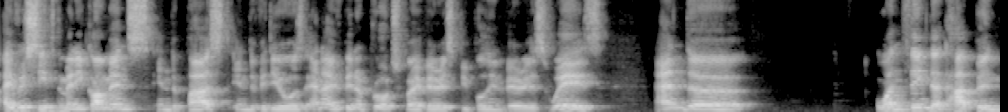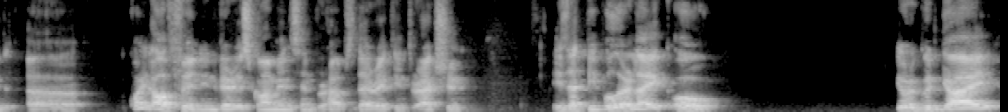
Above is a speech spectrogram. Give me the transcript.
I've received many comments in the past in the videos and I've been approached by various people in various ways. And uh, one thing that happened uh, quite often in various comments and perhaps direct interaction is that people are like, oh, you're a good guy,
